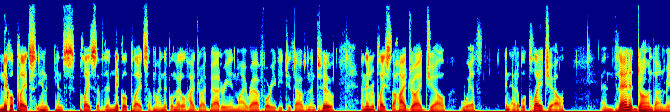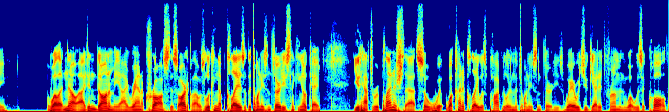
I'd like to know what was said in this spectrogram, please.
nickel plates in, in place of the nickel plates of my nickel metal hydride battery in my RAV4 EV 2002, and then replaced the hydride gel with an edible clay gel and then it dawned on me. Well, no, I didn't dawn on me. I ran across this article. I was looking up clays of the 20s and 30s, thinking, okay, you'd have to replenish that. So, wh what kind of clay was popular in the 20s and 30s? Where would you get it from, and what was it called?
